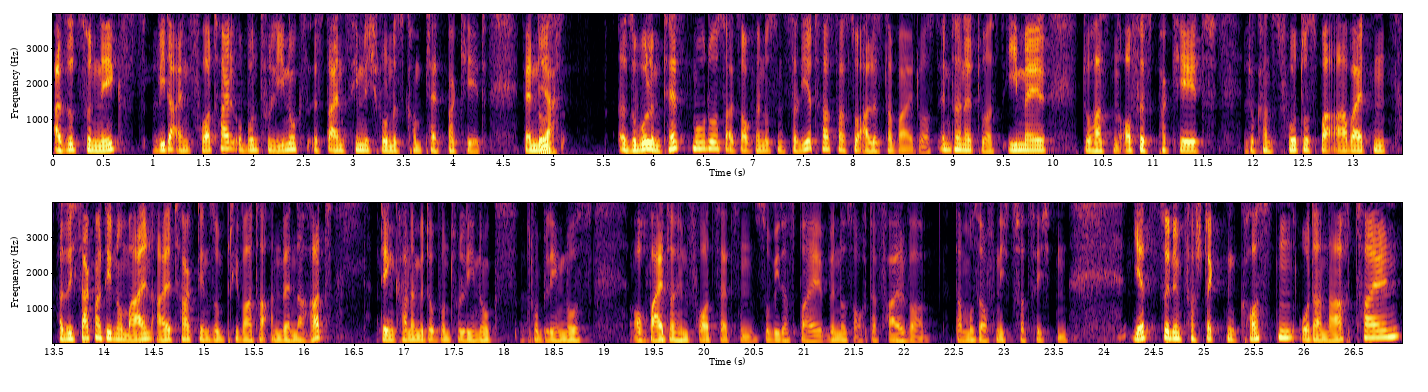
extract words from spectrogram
Also zunächst wieder ein Vorteil. Ubuntu Linux ist ein ziemlich rundes Komplettpaket. Wenn du es ja sowohl im Testmodus als auch wenn du es installiert hast, hast du alles dabei. Du hast Internet, du hast E-Mail, du hast ein Office-Paket, du kannst Fotos bearbeiten. Also ich sag mal, den normalen Alltag, den so ein privater Anwender hat, den kann er mit Ubuntu Linux problemlos auch weiterhin fortsetzen, so wie das bei Windows auch der Fall war. Da muss er auf nichts verzichten. Jetzt zu den versteckten Kosten oder Nachteilen.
